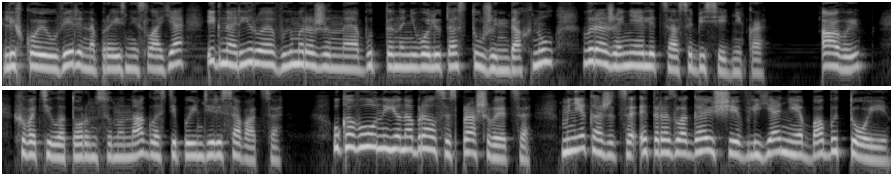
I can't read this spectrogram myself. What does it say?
Легко и уверенно произнесла я, игнорируя вымороженное, будто на него лютостужень дохнул, выражение лица собеседника. «А вы?» — хватило Торнсону наглости поинтересоваться — у кого он ее набрался, спрашивается. Мне кажется, это разлагающее влияние бабы Тои.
